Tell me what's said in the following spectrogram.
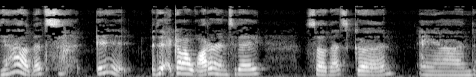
yeah, that's it. I got my water in today, so that's good. And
